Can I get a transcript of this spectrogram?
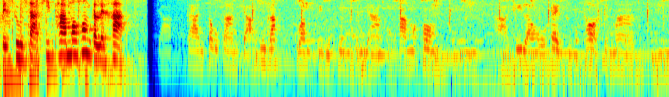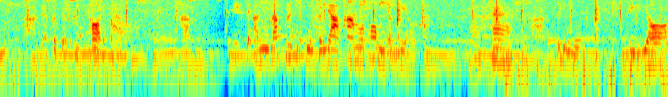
เป็นศูนย์สาธิตผ้าหม้อห้อมกันเลยค่ะ จากการต้องการจะอนุรักษ์ความเป็นภูมิปัญญาของผ้ามะห้อมอาที่เราได้สืบทอดกันมาอ่าแล้วก็จะสืบทอดต่อนะครับนี่จะอนุรักษ์เรื่องภูมิปัญญาผ้าหม้อห้อมอย่างเดียวค่ะค่ะอ่าซึ่ง สีย้อม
